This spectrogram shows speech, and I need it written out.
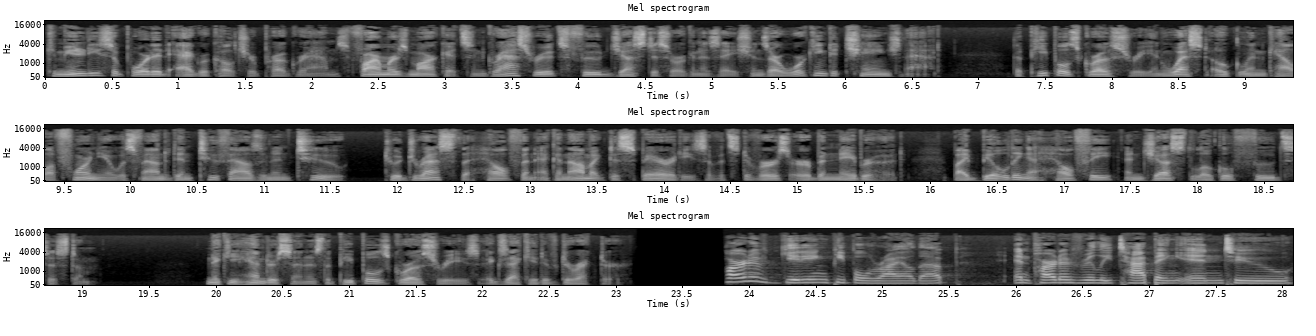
Community supported agriculture programs, farmers markets, and grassroots food justice organizations are working to change that. The People's Grocery in West Oakland, California was founded in 2002 to address the health and economic disparities of its diverse urban neighborhood by building a healthy and just local food system. Nikki Henderson is the People's Groceries Executive Director. Part of getting people riled up and part of really tapping into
